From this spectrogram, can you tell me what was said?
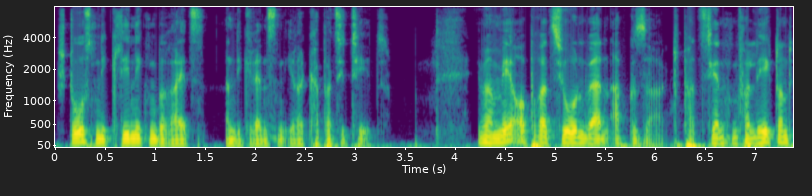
stoßen die Kliniken bereits an die Grenzen ihrer Kapazität. Immer mehr Operationen werden abgesagt, Patienten verlegt und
